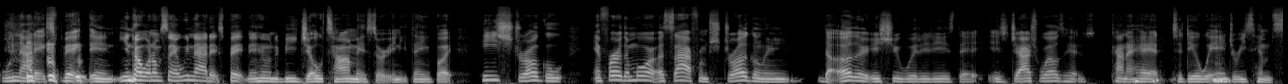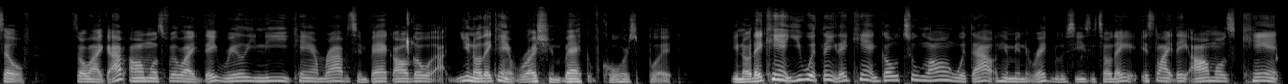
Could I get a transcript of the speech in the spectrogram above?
we're not expecting, you know what I'm saying? We're not expecting him to be Joe Thomas or anything, but he struggled. And furthermore, aside from struggling, the other issue with it is that is Josh Wells has kind of had to deal with injuries himself. So like I almost feel like they really need Cam Robinson back, although you know they can't rush him back, of course, but you know, they can't. You would think they can't go too long without him in the regular season. So they, it's like they almost can't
